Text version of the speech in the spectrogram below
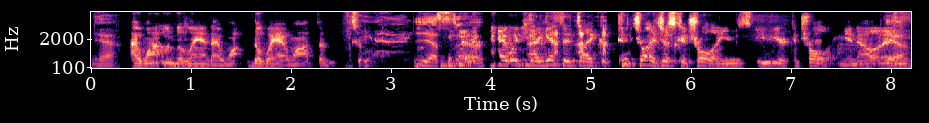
Yeah. I want them to land. I want the way I want them to. Yes, sir. And Which I guess it's like control. It's just controlling. You, you're controlling. You know. And Yeah.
